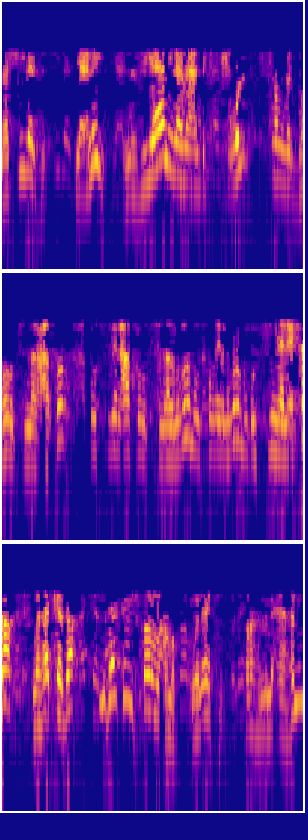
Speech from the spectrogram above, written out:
ماشي لازم. يعني مزيان إذا ما عندك شغل. تصلي الظهر وتسمى العصر وتصلي العصر وتصلي المغرب وتصلي المغرب وتصلي العشاء وهكذا. إذا تيسر الأمر. ولكن راه من أهم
